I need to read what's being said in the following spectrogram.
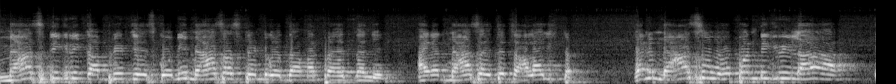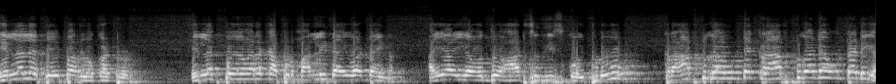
మ్యాథ్స్ డిగ్రీ కంప్లీట్ చేసుకొని మ్యాథ్స్ అసిస్టెంట్కి వద్దామని ప్రయత్నం చేసి ఆయనకు మ్యాథ్స్ అయితే చాలా ఇష్టం. కానీ మ్యాథ్స్ ఓపెన్ డిగ్రీలా వెళ్ళలే పేపర్లు ఒకటి రెండు. వెళ్ళకపోయే వరకు అప్పుడు మళ్ళీ డైవర్ట్ అయినా. అయ్యా ఇక వద్దు ఆర్ట్స్ తీసుకో. ఇప్పుడు క్రాఫ్ట్గా ఉంటే క్రాఫ్ట్గానే ఉంటాడు ఇక.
